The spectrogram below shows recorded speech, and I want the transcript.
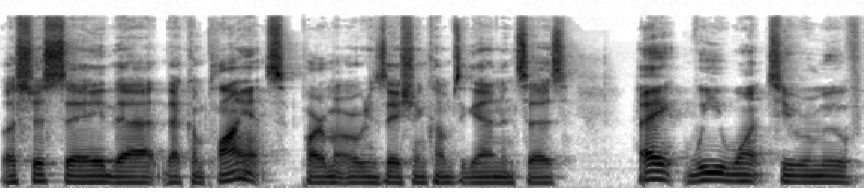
Let's just say that that compliance part of my organization comes again and says, hey, we want to remove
